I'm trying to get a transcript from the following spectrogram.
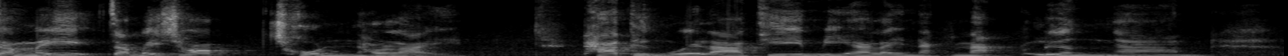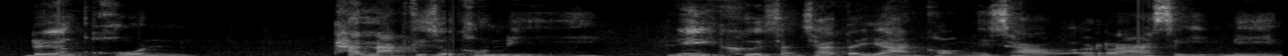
จะไม่จะไม่ชอบชนเท่าไหร่ ถ้าถึงเวลาที่มีอะไรหนักๆเรื่องงาน เรื่องคน ถ้าหนักที่สุดเขาหนีนี่คือสัญชาตญาณของในชาวราศีมีน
